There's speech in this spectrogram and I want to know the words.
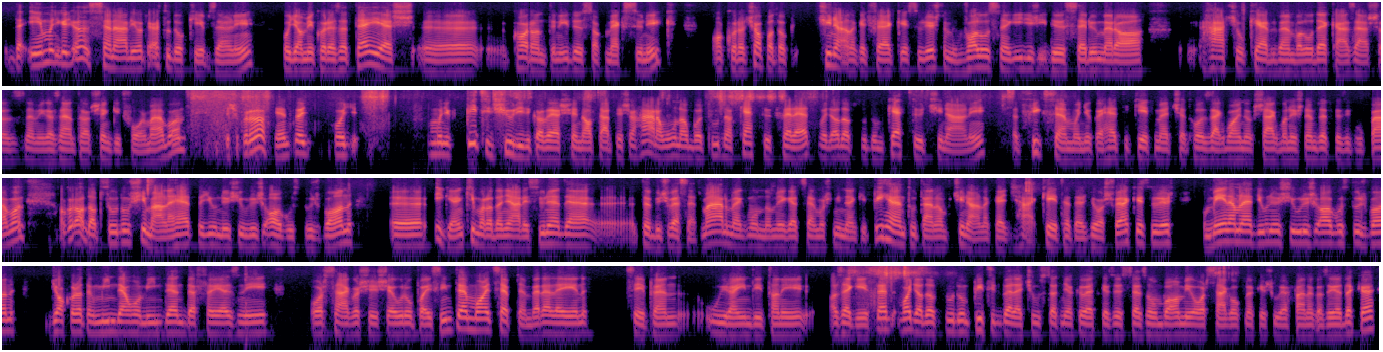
de én mondjuk egy olyan szenáriót el tudok képzelni, hogy amikor ez a teljes karantén időszak megszűnik, akkor a csapatok csinálnak egy felkészülést, ami valószínűleg így is időszerű, mert a hátsó kertben való dekázás az nem igazán tart senkit formában, és akkor az azt jelenti, hogy, hogy mondjuk picit sűrítik a versenynaptárt, és a három hónapból tudnak kettőt felett, vagy adaptúdum kettőt csinálni, tehát fixen mondjuk a heti két meccset hozzák bajnokságban és nemzetközi kupában, akkor adaptúdum simán lehet, hogy június, július, augusztusban igen, kimarad a nyári szünet, de több is veszett már, meg mondom még egyszer, most mindenki pihent, utána csinálnak egy két hetes gyors felkészülést, miért nem lehet június, július, augusztusban gyakorlatilag mindenhol mindent befejezni országos és európai szinten, majd szeptember elején szépen újraindítani az egészet, vagy adat tudunk picit belecsúsztatni a következő szezonba, ami országoknak és UEFA-nak az érdeke.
